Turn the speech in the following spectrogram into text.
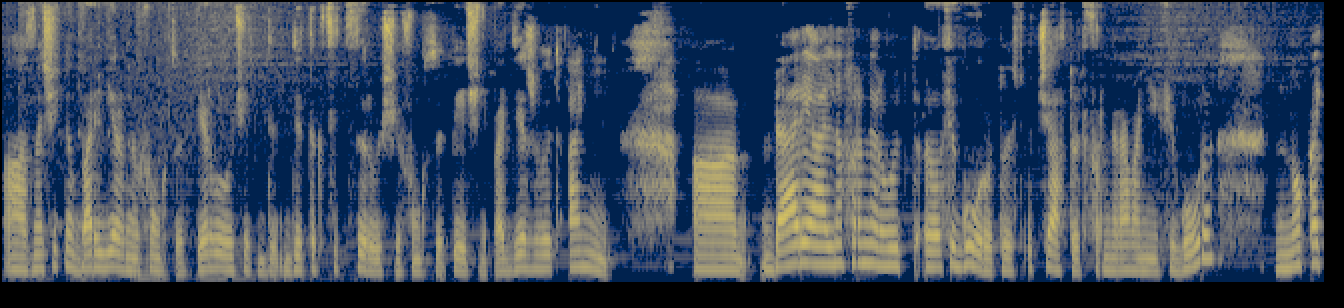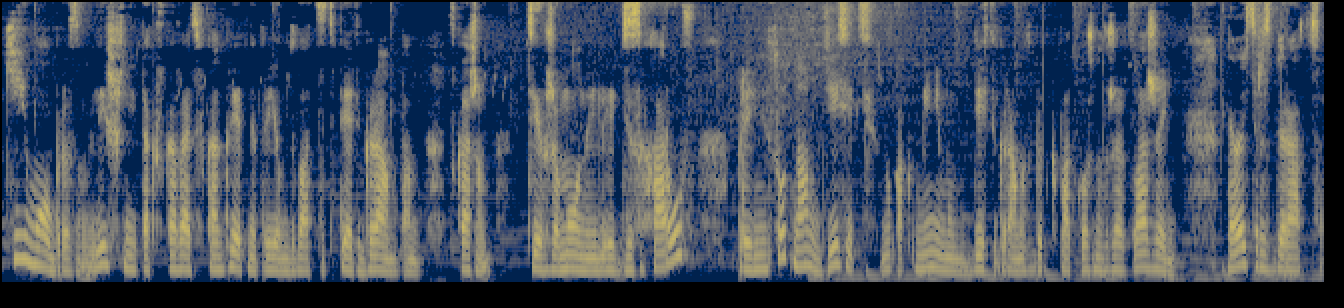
А, значительную барьерную функцию, в первую очередь детоксицирующую функцию печени поддерживают они. А, да, реально формируют э, фигуру, то есть участвуют в формировании фигуры, но каким образом лишний, так сказать, в конкретный прием 25 грамм, там, скажем, тех же моно- или дисахаров принесут нам 10, ну как минимум 10 грамм избытка подкожного жиротложения. Давайте разбираться.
